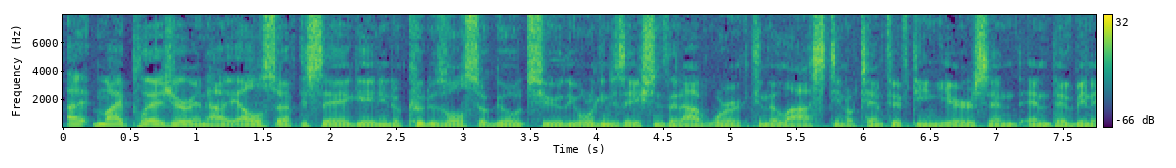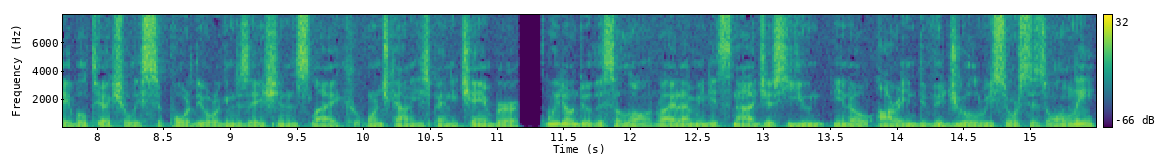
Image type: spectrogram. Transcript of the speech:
Uh, my pleasure, and I also have to say again, you know, kudos also go to the organizations that I've worked in the last, you know, 10, 15 years, and, and they've been able to actually support the organizations like Orange County Hispanic Chamber, we don't do this alone, right? I mean, it's not just you, you know, our individual resources only.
